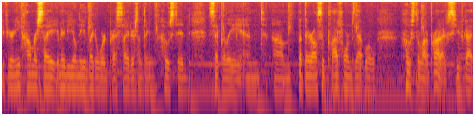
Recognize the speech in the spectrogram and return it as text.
if you're an e-commerce site, maybe you'll need like a WordPress site or something hosted separately. And um, but there are also platforms that will host a lot of products. You've got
